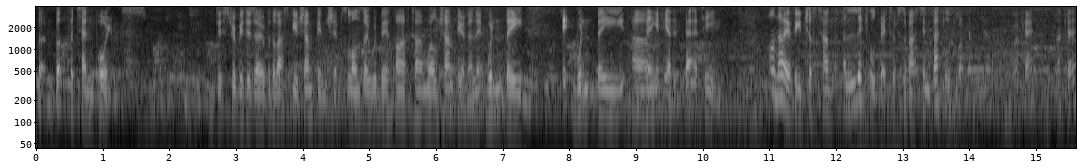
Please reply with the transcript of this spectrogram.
But but for ten points distributed over the last few championships, Alonso would be a five-time world champion, and it wouldn't be it wouldn't be um, Saying if he had a better team. Oh no, if he just had a little bit of Sebastian Vettel's look. Okay, okay.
